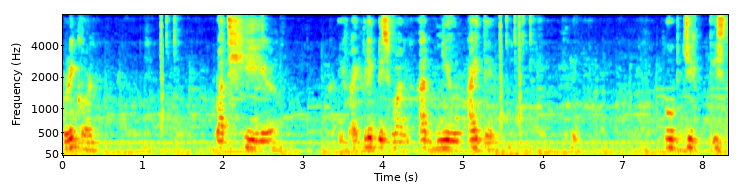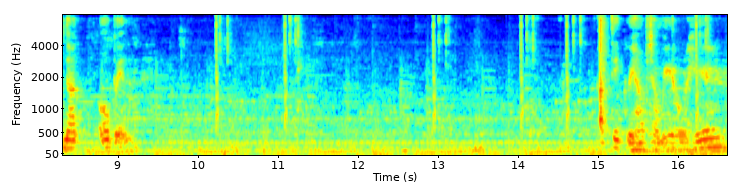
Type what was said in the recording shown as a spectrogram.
record but here if I click this one add new item object is not open. I think we have some error here.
